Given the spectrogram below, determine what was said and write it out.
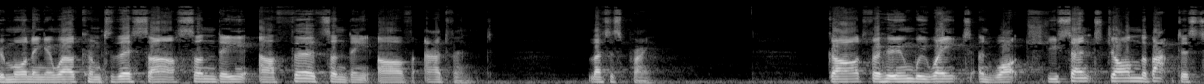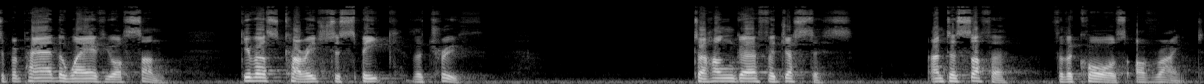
Good morning and welcome to this, our Sunday, our third Sunday of Advent. Let us pray. God, for whom we wait and watch, you sent John the Baptist to prepare the way of your Son. Give us courage to speak the truth, to hunger for justice, and to suffer for the cause of right.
